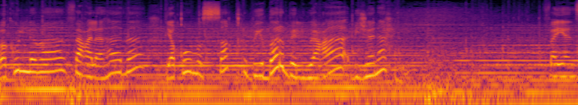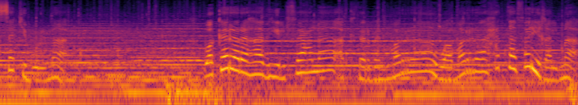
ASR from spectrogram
وكلما فعل هذا يقوم الصقر بضرب الوعاء بجناحه. فينسكب الماء. وكرر هذه الفعلة أكثر من مرة ومرة حتى فرغ الماء.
